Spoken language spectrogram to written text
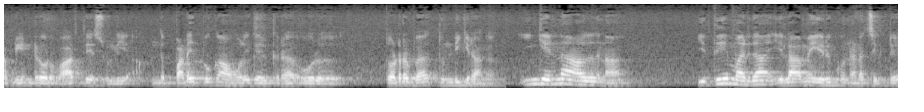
அப்படின்ற ஒரு வார்த்தையை சொல்லி அந்த படைப்புக்கும் அவங்களுக்கு இருக்கிற ஒரு தொடர்பை துண்டிக்கிறாங்க. இங்கே என்ன ஆகுதுன்னா இதே மாதிரி தான் எல்லாமே இருக்கும்னு நினச்சிக்கிட்டு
